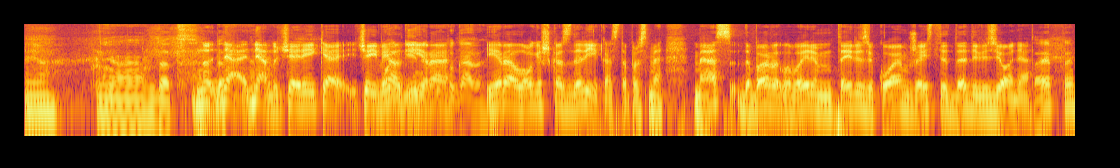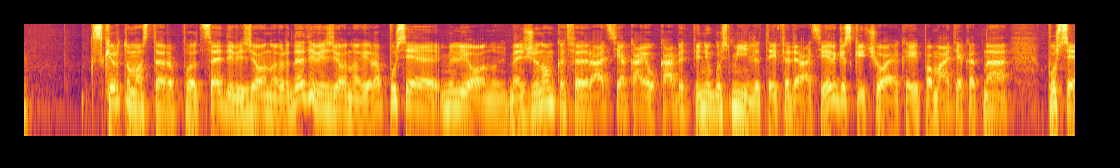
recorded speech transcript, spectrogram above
Ja. Ja, bet, Nu, bet, ne, ne, nu čia reikia, čia vėlgi yra, yra logiškas dalykas. Ta prasme, mes dabar labai rimtai rizikuojam žaisti D divizione. Taip, taip. Skirtumas tarp C diviziono ir D diviziono yra pusė milijonų. Mes žinom, kad federacija ką jau ką, bet pinigus myli. Tai federacija irgi skaičiuoja, kai pamatė, kad na, pusė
